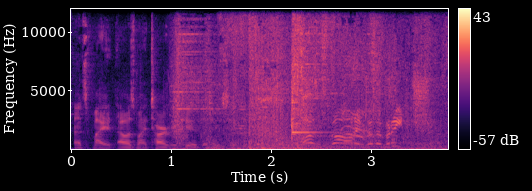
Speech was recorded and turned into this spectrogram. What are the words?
That's my that was my target he's- Once more into the breach.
